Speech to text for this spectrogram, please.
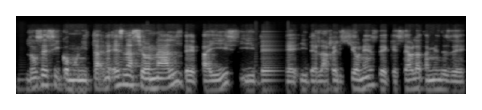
no sé si comunitario, es nacional de país y de, y de las religiones, de que se habla también desde,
